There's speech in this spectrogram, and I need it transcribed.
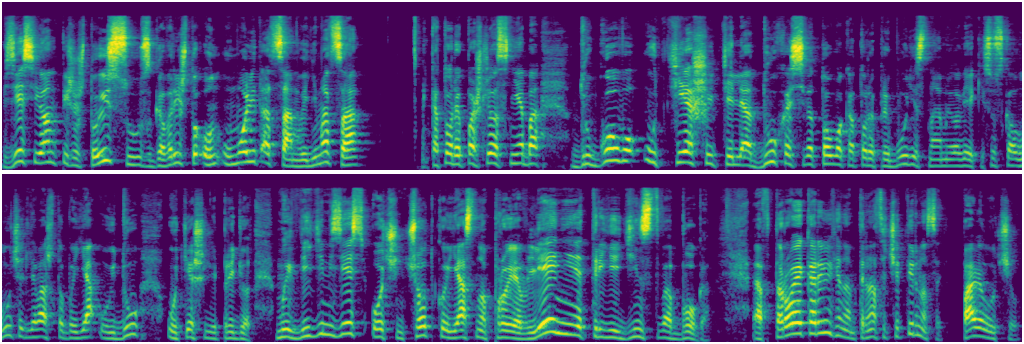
Здесь Иоанн пишет, что Иисус говорит, что Он умолит Отца, мы видим Отца, который пошлет с неба другого утешителя, Духа Святого, который прибудет с нами во веки. Иисус сказал, лучше для вас, чтобы я уйду, утешитель придет. Мы видим здесь очень четкое, ясно проявление триединства Бога. 2 э, Коринфянам 13.14 Павел учил.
